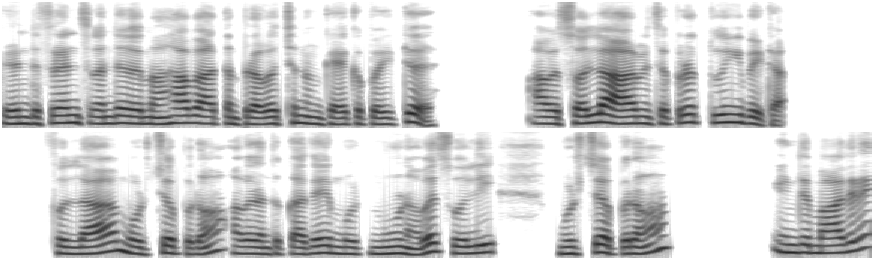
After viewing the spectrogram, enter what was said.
ரெண்டு ஃப்ரெண்ட்ஸ் வந்து மகாபாரதம் பிரவச்சனம் கேட்க போயிட்டு, அவர் சொல்ல ஆரம்பிச்சப்புறம் தூங்கி போயிட்டா. ஃபுல்லா முடிச்சப்புறம், அவர் அந்த கதையை மு மூணு அவர் சொல்லி முடிச்ச அப்புறம், இந்த மாதிரி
